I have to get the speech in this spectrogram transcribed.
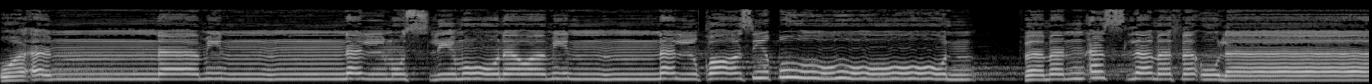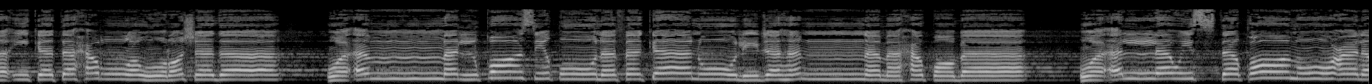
وأنا منا المسلمون ومنا القاسطون فمن أسلم فأولئك تحروا رشداً وأما القاسطون فكانوا لجهنم حطبا وأن لو استقاموا على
